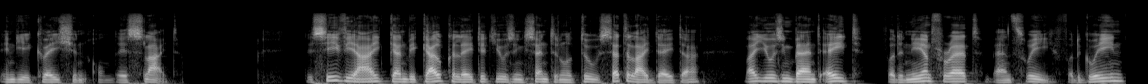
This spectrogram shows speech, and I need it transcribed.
in the equation on this slide. The CVI can be calculated using Sentinel-2 satellite data by using band 8 for the near-infrared, band 3 for the green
